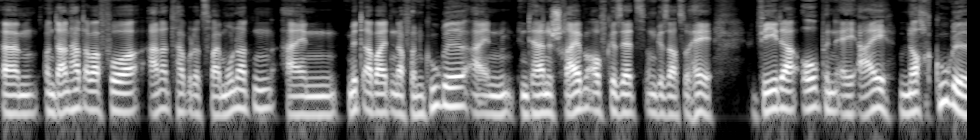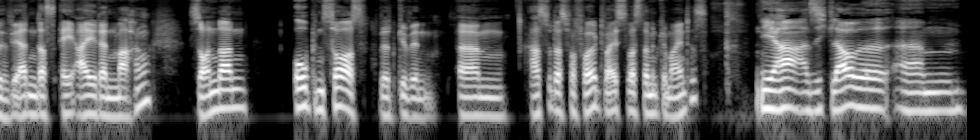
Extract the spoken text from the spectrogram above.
Ähm, und dann hat aber vor anderthalb oder zwei Monaten ein Mitarbeitender von Google ein internes Schreiben aufgesetzt und gesagt so, hey, weder OpenAI noch Google werden das AI-Rennen machen, sondern Open Source wird gewinnen. Ähm, hast du das verfolgt? Weißt du, was damit gemeint ist? Ja, also ich glaube, ähm,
